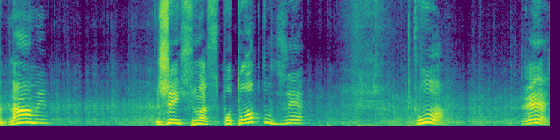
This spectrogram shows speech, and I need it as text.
Над нами. Жесть у нас потоп тут вже. Во! Треш.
